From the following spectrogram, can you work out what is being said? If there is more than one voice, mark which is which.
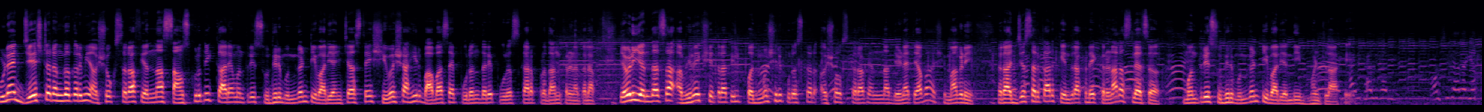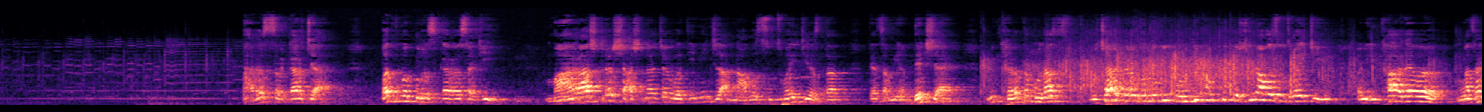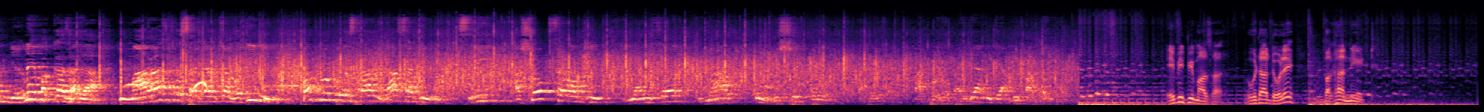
Speaker 1: पुण्यात ज्येष्ठ रंगकर्मी अशोक सराफ यांना सांस्कृतिक कार्यमंत्री सुधीर मुनगंटीवार यांच्या हस्ते शिवशाहीर बाबासाहेब पुरंदरे पुरस्कार प्रदान करण्यात आला. यावेळी यंदाचा अभिनय क्षेत्रातील पद्मश्री पुरस्कार अशोक सराफ यांना देण्यात यावा अशी मागणी राज्य सरकार केंद्राकडे करणार असल्याचं मंत्री सुधीर मुनगंटीवार यांनी म्हटलं आहे.
Speaker 2: भारत सरकारच्या पद्म पुरस्कारासाठी महाराष्ट्र शासनाच्या वतीने ज्या नावं सुचवायची असतात त्याचा मी अध्यक्ष आहे. मी खरं तर मनात विचार करत होतो की कोणती कोणती कशी नावं सुचवायची पण इथं आल्यावर माझा निर्णय पक्का झाला की महाराष्ट्र सरकारच्या वतीने पद्म पुरस्कार यासाठी श्री अशोक सराफजी यांचं नाव हे निश्चितपणे पाठवलं पाहिजे आणि ते आम्ही पाठवलं.
Speaker 3: एबीपी माझा. उघडा डोळे बघा नीट.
